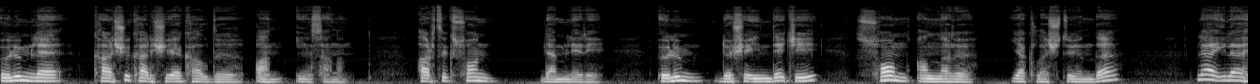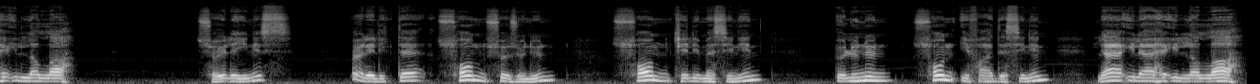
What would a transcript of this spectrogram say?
ölümle karşı karşıya kaldığı an insanın artık son demleri, ölüm döşeğindeki son anları yaklaştığında La ilahe illallah söyleyiniz. Böylelikle son sözünün, son kelimesinin, ölünün son ifadesinin La ilahe illallah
